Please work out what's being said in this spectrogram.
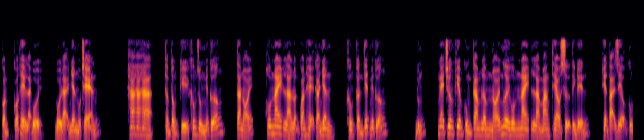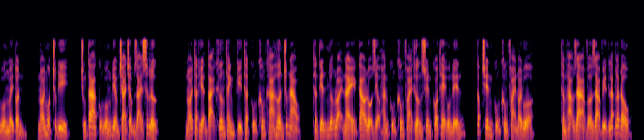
còn có thể lại bồi bồi đại nhân một chén. Ha ha ha, thẩm tổng kỳ không dùng miễn cưỡng, ta nói, hôm nay là luận quan hệ cá nhân, không cần thiết miễn cưỡng. Đúng nghe trương khiêm cùng cam lâm nói ngươi hôm nay là mang theo sự tình đến, hiện tại rượu cũng uống mấy tuần, nói một chút đi, chúng ta cũng uống điểm trà chậm rãi sức lực. Nói thật hiện tại khương thành kỳ thật cũng không khá hơn chút nào, thần tiên những loại này cao độ rượu hắn cũng không phải thường xuyên có thể uống đến, cấp trên cũng không phải nói đùa. Thẩm hạo giả vờ giả vịt lắc lắc đầu,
